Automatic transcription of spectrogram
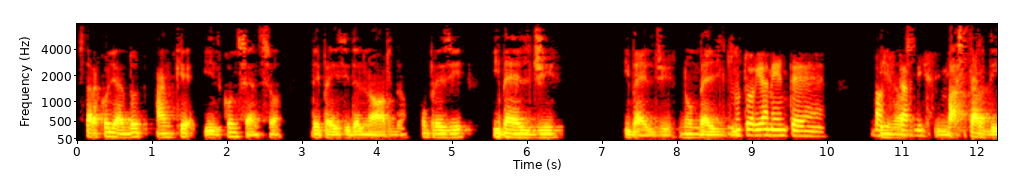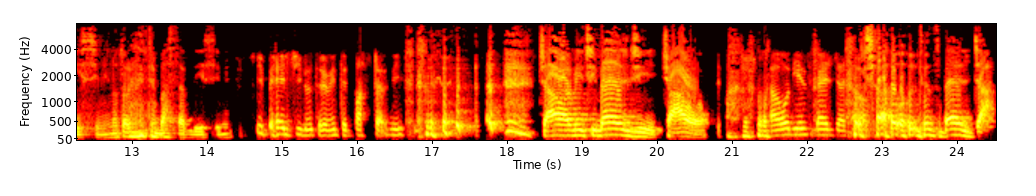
sta raccogliendo anche il consenso dei paesi del nord, compresi i belgi, i belgi, non belghi. Notoriamente bastardissimi. Bastardissimi, notoriamente bastardissimi. I belgi notoriamente bastardissimi. ciao amici belgi, ciao. Ciao audience belgia, ciao. Ciao audience belgia.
